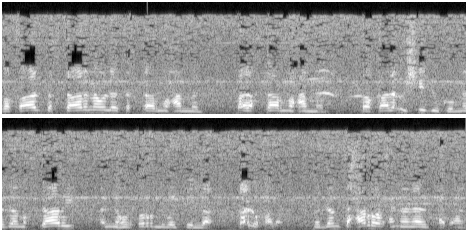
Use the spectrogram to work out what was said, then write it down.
فقال تختارنا ولا تختار محمد؟ قال اختار محمد. فقال أشهدكم ما دام اختاري أنه حر لوجه الله. قالوا خلاص ما دام تحرر إحنا نبحث عنه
